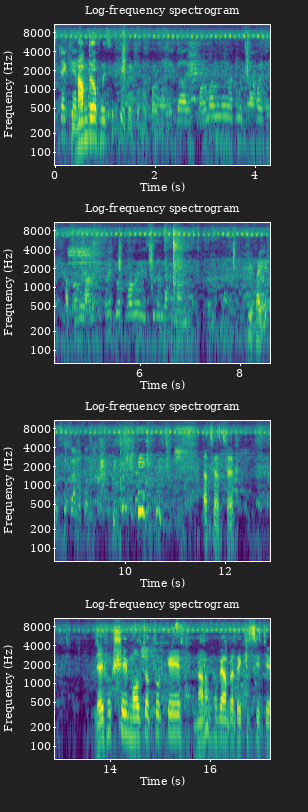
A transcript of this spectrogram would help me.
স্ট্রাকচার নাম দেওয়া হয়েছে কি এটা কোনো formal? এটা ফর্মাল নেম এখনও দেওয়া হয়নি তবে আনুষ্ঠানিকভাবে স্টুডেন্ট এখন নাম। কি ভাই? আচ্ছা আচ্ছা। যাই হোক, সেই মল চত্বরকে নানাভাবে আমরা দেখেছি যে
